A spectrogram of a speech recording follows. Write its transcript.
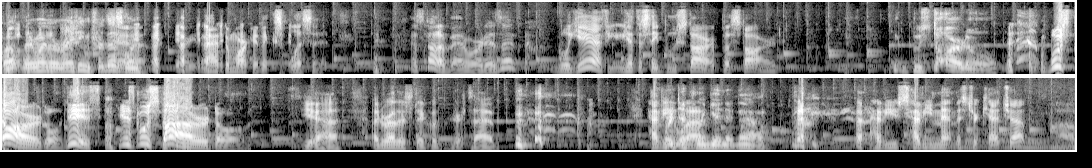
Well, there went a rating for this yeah, one. I have to mark it explicit. That's not a bad word, is it? Well, yeah, if you, you have to say bustard, bustard, Bustardo. bustardo. This is bustardo. Yeah, I'd rather stick with your sad. Have We're you definitely uh, getting it now. have you have you met Mr. Ketchup? Oh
